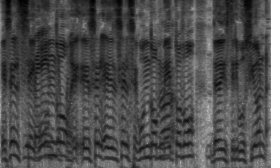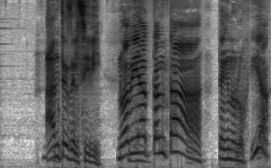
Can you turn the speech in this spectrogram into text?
Es el Diferente, segundo, pues. es el, es el segundo método de distribución antes del CD. No había tanta tecnología.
